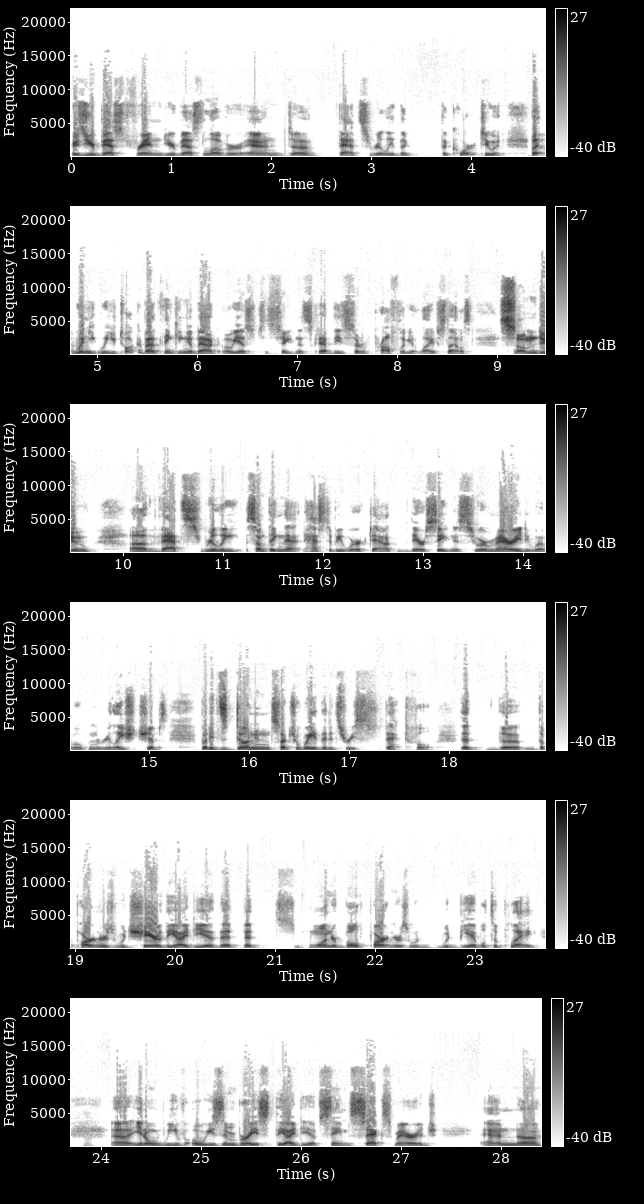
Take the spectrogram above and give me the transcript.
who's your best friend, your best lover, and uh, that's really the the core to it. But when you, when you talk about thinking about, oh yes, Satanists could have these sort of profligate lifestyles. Some do. Uh, that's really something that has to be worked out. There are Satanists who are married who have open relationships, but it's done in such a way that it's respectful. That the the partners would share the idea that that one or both partners would would be able to play. Hmm. Uh, you know, we've always embraced the idea of same sex marriage. And uh,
